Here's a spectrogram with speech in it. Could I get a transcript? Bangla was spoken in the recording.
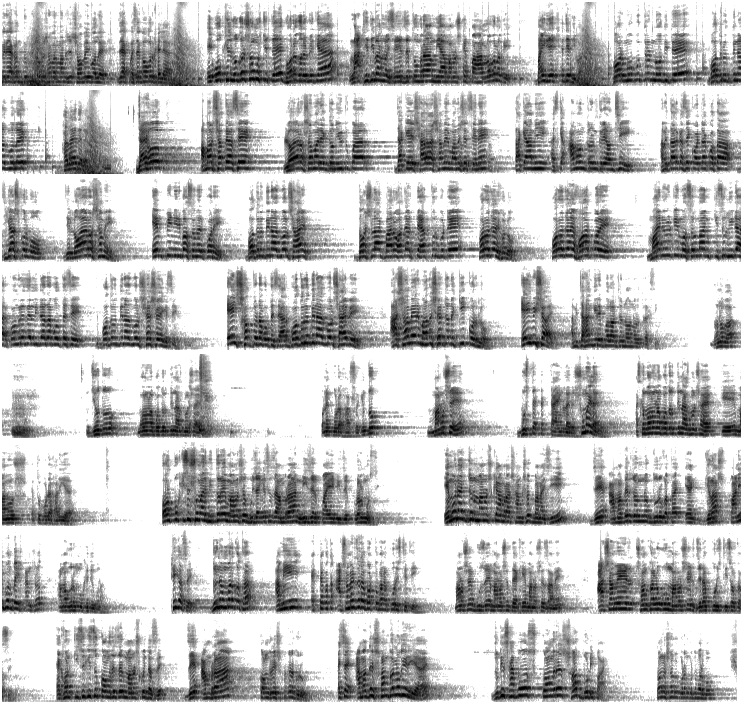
এখন দুবলি লোকসভার মানুষের সবাই বলে যে এক পয়সা গোবর খেলে এই অখিল গগর সমষ্টিতে ঘরে ঘরে ঢুকে লাঠি দিবার নইছে যে তোমরা মিয়া মানুষকে পাহাড় লগে লগে বাইরে খেদে দিবা। ব্রহ্মপুত্র নদীতে বদরুদ্দিন আজমলে ফেলায় দেয় যাই হোক আমার সাথে আছে লয়ার আসামের একজন ইউটিউবার যাকে সারা আসামের মানুষের চেনে তাকে আমি আজকে আমন্ত্রণ করে আনছি। আমি তার কাছে কয়টা কথা জিজ্ঞাসা করব যে লয়ার আসামে এমপি নির্বাচনের পরে বদরুদ্দিন আজমল সাহেব দশ লাখ বারো হাজার তেহাত্তর ভোটে পরাজয় হলো। পরাজয় হওয়ার পরে মাইনরিটি মুসলমান কিছু লিডার, কংগ্রেসের লিডাররা বলতেছে বদরুদ্দিন আজমল শেষ হয়ে গেছে। এই শব্দটা বলতেছে, আর বদরুদ্দিন আজমল সাহেবে আসামের মানুষের জন্য কি করল? এই বিষয় আমি জাহাঙ্গীরে বলার জন্য অনুরোধ রাখছি। ধন্যবাদ। যেহেতু মৌলানা বদরুদ্দিন আজমল সাহেব অনেক বড় হারছে, কিন্তু মানুষে বুঝতে একটা টাইম লাগে, সময় লাগে। আজকে মৌলানা বদরুদ্দিন আজমল সাহেবকে মানুষ এত বড় হারিয়ে অল্প কিছু সময়ের ভিতরে মানুষে বুঝা গেছে যে আমরা নিজের পায়ে নিজে কুড়াল মরছি। এমন একজন মানুষকে আমরা সাংসদ বানাইছি যে আমাদের জন্য দূর কথা, এক গ্লাস পানি পর্যন্ত এই সাংসদ আমাদের মুখে দিব না। ঠিক আছে? দুই নম্বর কথা, আমি একটা কথা, আসামের যারা বর্তমানে পরিস্থিতি, মানুষে বুঝে, মানুষে দেখে, মানুষে জানে, আসামের সংখ্যালঘু মানুষের যেটা পরিস্থিতি চলতেছে, এখন কিছু কিছু কংগ্রেসের মানুষ কইতাছে যে, আমরা কংগ্রেস সরকার করব আচ্ছা আমাদের সংখ্যালঘু এরিয়ায় যদি সাপোজ কংগ্রেস সব বডি পায় কংগ্রেস সরকার গঠন করতে পারব?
